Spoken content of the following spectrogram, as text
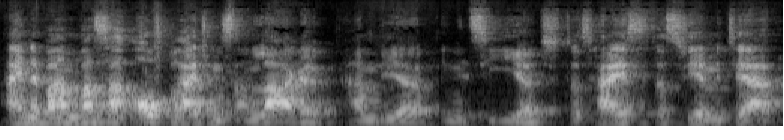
Eine Warmwasseraufbereitungsanlage haben wir initiiert. Das heißt, dass wir mit der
